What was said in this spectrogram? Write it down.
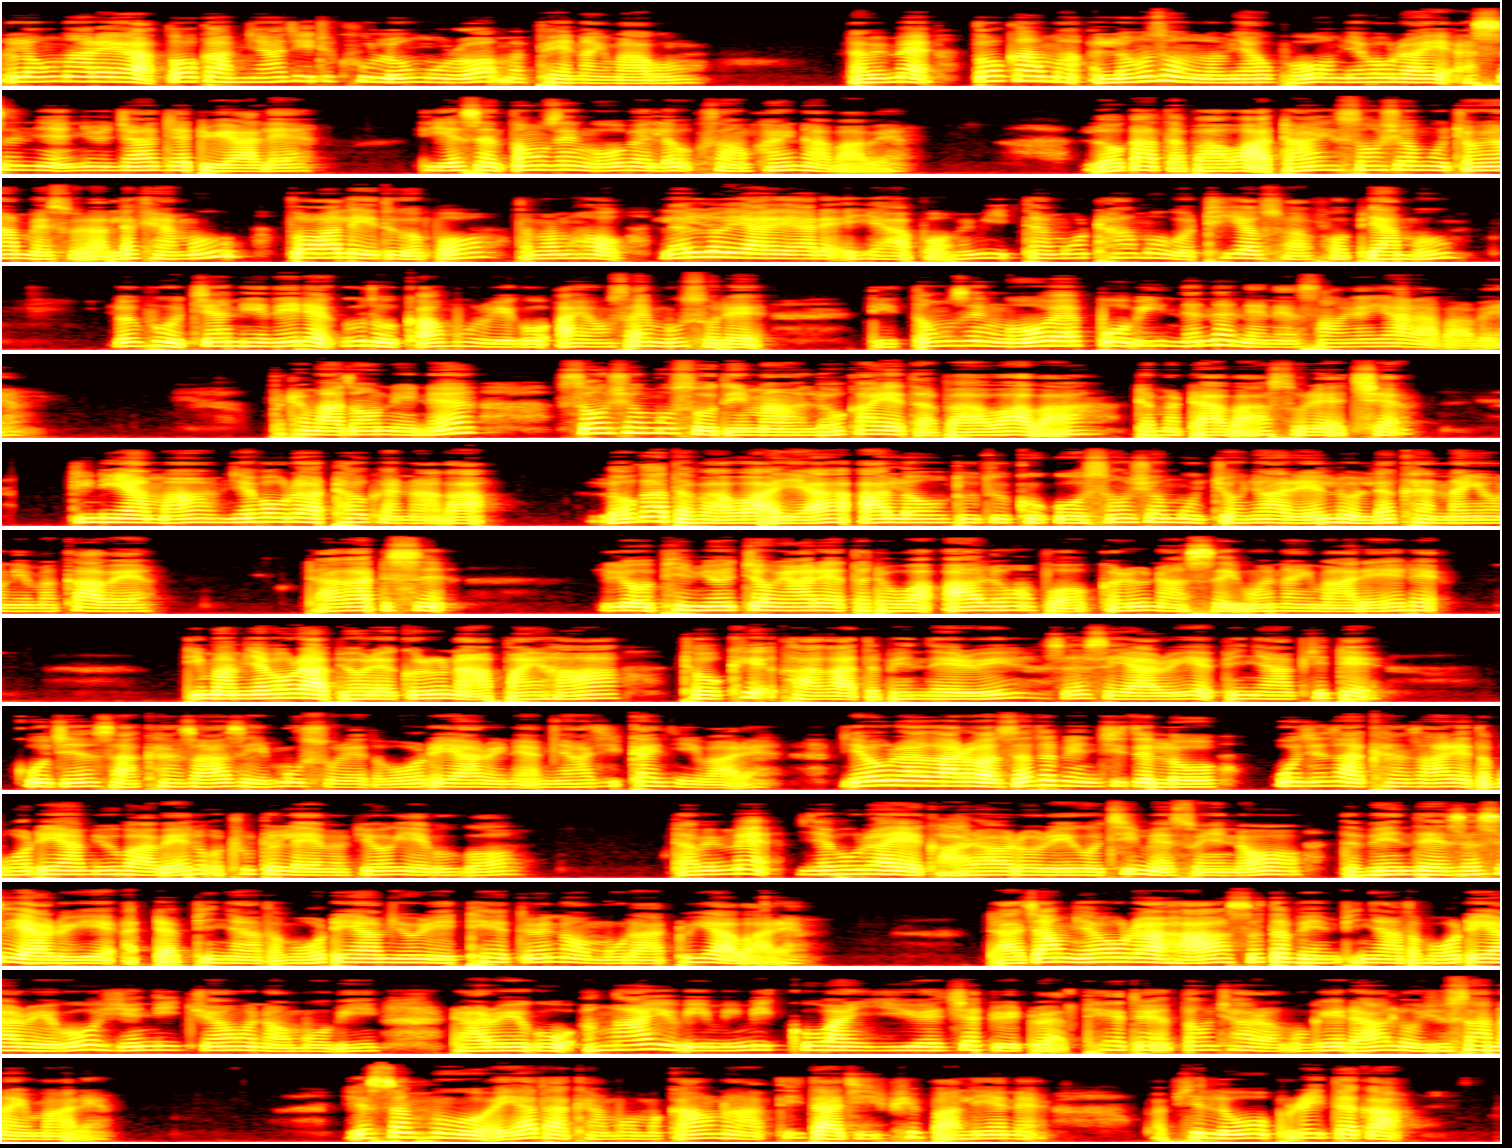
နှလုံးသားထဲကတောကမြားကြီးတစ်ခုလုံးကိုတော့မဖယ်နိုင်ပါဘူး။ဒါပေမဲ့တောကမှာအလုံးစုံလွန်မြောက်ဖို့မြတ်ဗုဒ္ဓရဲ့အစင့်မြင့်ညွှန်ကြားချက်တွေကလည်းဒီအဆင့်၃ဆင့်ကိုပဲလှုပ်ဆောင်ခိုင်းတာပါပဲ။လောကတဘာဝအတိုင်းဆုံးရှုံးမှုကြုံရမယ်ဆိုတာလက်ခံမှုသွားလေသူအပေါ်ဒါမှမဟုတ်လက်လွတ်ရရတဲ့အရာပေါ်မိမိတန်မိုးထားမှုကိုထိရောက်စွာဖော်ပြမှုလုပ်ဖို့ကြံနေသေးတဲ့ကုသိုလ်ကောင်းမှုတွေကိုအာရုံစိုက်မှုဆိုတဲ့ ဒီ35ပဲပို့ပြီးနက်နက်နဲနဲဆောင်ရွက်ရတာပါပဲပထမဆုံးအနေနဲ့ဆုံးရှုံးမှုဆိုဒီမှာလောကရဲ့တဘာဝပါဓမ္မတာပါဆိုတဲ့အချက်ဒီနေရာမှာမြတ်ဗုဒ္ဓထောက်ခံတာကလောကတဘာဝအရာအလုံးတူတူကိုကိုဆုံးရှုံးမှုကြုံရတယ်လို့လက်ခံနိုင်ုံနဲ့မကပဲဒါကတဆင့်ဒီလိုအဖြစ်မျိုးကြုံရတဲ့တတဝအားလုံးအပေါ်ကရုဏာစိတ်ဝင်နိုင်ပါတယ်တဲ့ဒီမှာမြတ်ဗုဒ္ဓပြောတဲ့ကရုဏာအပိုင်းဟာ ထိုခေတ်အခါကတပင်သည်တွေဇက်ဆရာတွေရဲ့ပညာဖြစ်တဲ့ကိုချင်းစာခံစားစေမှုဆိုတဲ့သဘောတရားတွေနဲ့အများကြီးကိုက်ညီပါတယ်မြတ်ဗုဒ္ဓကတော့ဇက်တပင်ကြည့်သလိုကိုချင်းစာခံစားတဲ့သဘောတရားမျိုးပါပဲလို့အထူးတလဲမပြောခဲ့ဘူးပေါ့ဒါပေမဲ့မြတ်ဗုဒ္ဓရဲ့ဂါရတော်တွေကိုကြည့်မယ်ဆိုရင်တော့သဘင်သည်ဇက်စရာတွေရဲ့အတတ်ပညာသဘောတရားမျိုးတွေထည့်သွင်းတော်မူတာတွေ့ရပါတယ်။ ဒါကြောင့်မြတ်ဗုဒ္ဓဟာစသပင်ပညာသဘောတရားတွေကိုယဉ်ဤကျွမ်းဝင်တော်မူပြီးဒါတွေကိုအငှားယူပြီးမိမိကိုယ်ပိုင်ရည်ရွယ်ချက်တွေအတွက်ထည့်သွင်းအသုံးချတော်မူခဲ့တာလို့ယူဆနိုင်ပါတယ်။ရက်စက်မှုကိုအရသာခံဖို့မကောင်းတာတိတာကြီးဖြစ်ပါလျက်နဲ့ဘာဖြစ်လို့ပြိတ္တက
